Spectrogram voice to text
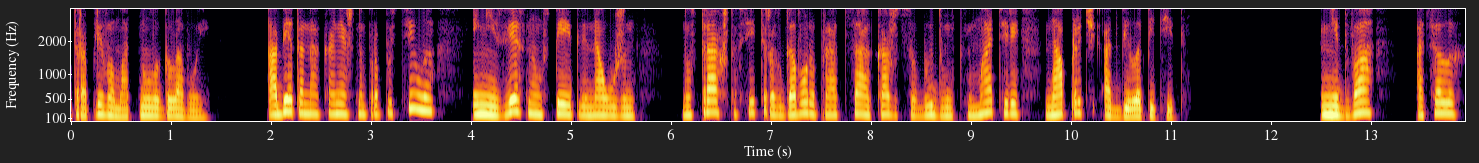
торопливо мотнула головой. Обед она, конечно, пропустила, и неизвестно, успеет ли на ужин — но страх, что все эти разговоры про отца окажутся выдумкой матери, напрочь отбил аппетит. Не два, а целых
